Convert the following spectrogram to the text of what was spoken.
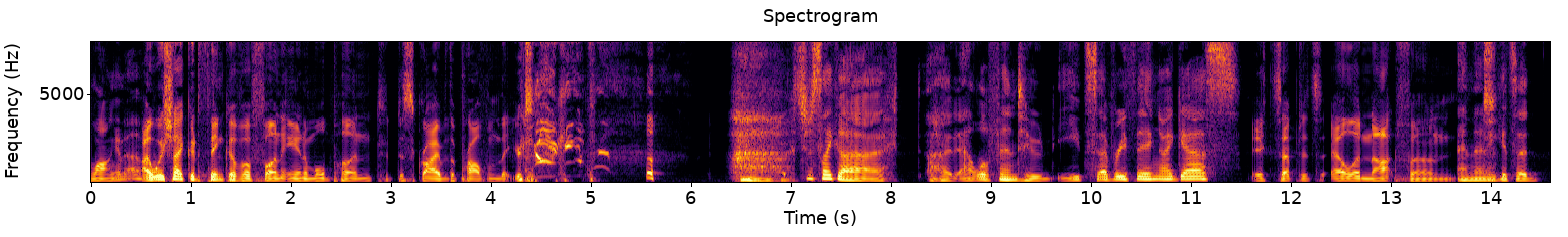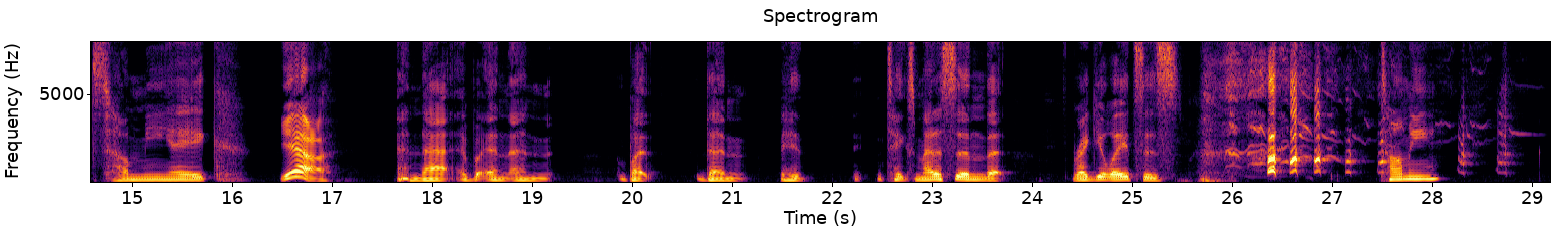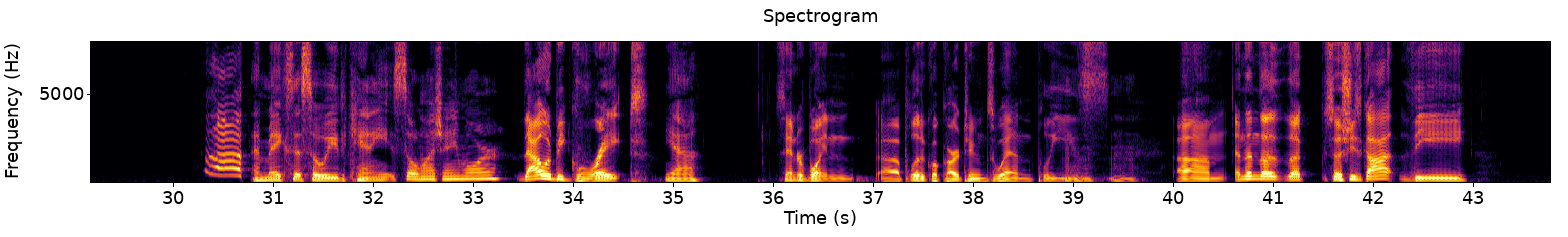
long enough. I wish I could think of a fun animal pun to describe the problem that you're talking. About. it's just like a an elephant who eats everything, I guess, Except it's Ella not fun. and then he gets a tummy ache, Yeah, and that and and but then he takes medicine that regulates his tummy and makes it so we can't eat so much anymore. that would be great. Yeah. Sandra Boynton uh, political cartoons when please. Mhm. Um, and then the the so she's got the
